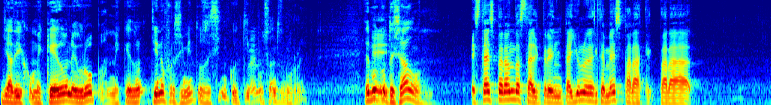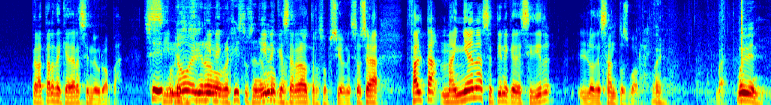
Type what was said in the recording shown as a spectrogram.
ya dijo, me quedo en Europa, me quedo, tiene ofrecimientos de cinco equipos Santos Borré. Es muy Eh, cotizado. Está esperando hasta el 31 de este mes para, para tratar de quedarse en Europa. Sí, porque se él tiene, los registros en tiene Europa. que cerrar otras opciones. O sea, falta, mañana se tiene que decidir lo de Santos Borre. Bueno, Bueno. muy bien.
